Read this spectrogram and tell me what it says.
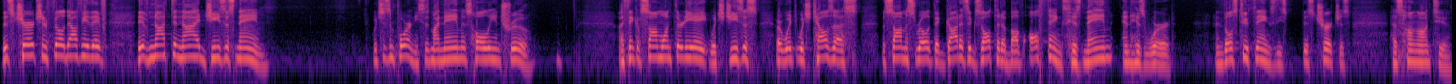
This church in Philadelphia, they've, they've not denied Jesus' name, which is important. He says, My name is holy and true. I think of Psalm 138, which Jesus, or which, which tells us the psalmist wrote that God is exalted above all things, his name and his word. And those two things these, this church has, has hung on to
